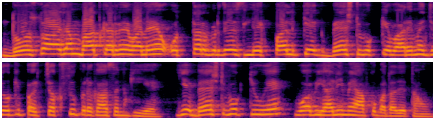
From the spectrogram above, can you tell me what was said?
दोस्तों, आज हम बात करने वाले हैं उत्तर प्रदेश लेखपाल के एक बेस्ट बुक के बारे में, जो कि चक्षु प्रकाशन की है। ये बेस्ट बुक क्यों है, वो अभी हाल ही में आपको बता देता हूँ।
